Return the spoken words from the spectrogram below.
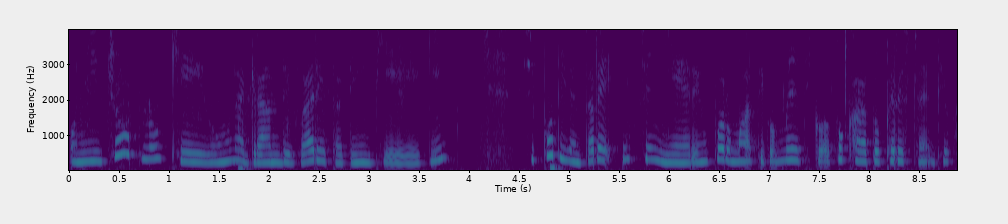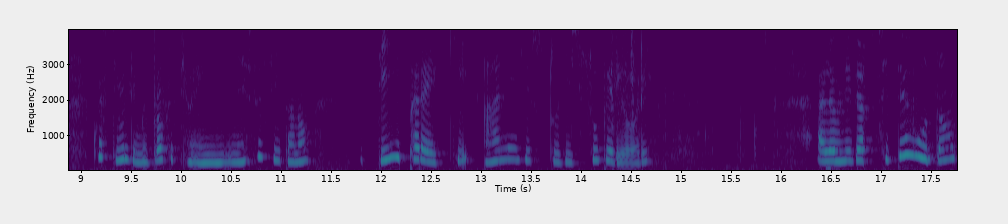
Ogni giorno che una grande varietà di impieghi si può diventare ingegnere, informatico, medico, avvocato per esempio. Queste ultime professioni necessitano di parecchi anni di studi superiori. À l'université ou dans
